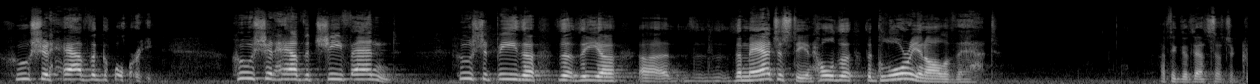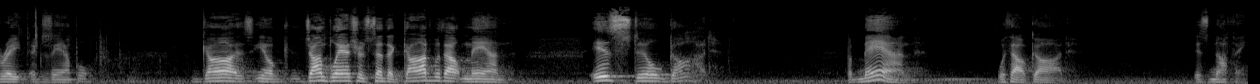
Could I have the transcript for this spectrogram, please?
Who should have the glory? Who should have the chief end? Who should be the, the, the, uh, uh, the majesty and hold the, the glory in all of that? I think that that's such a great example. God, you know, John Blanchard said that God without man is still God. But man without God is nothing.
